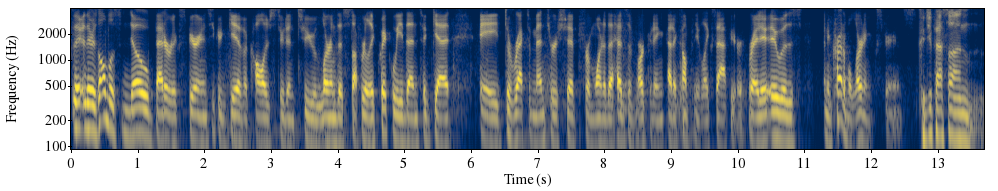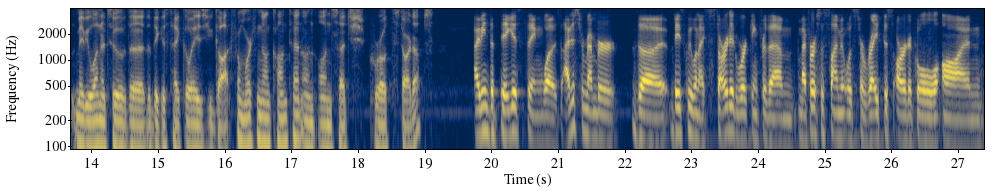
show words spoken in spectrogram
there, there's almost no better experience you could give a college student to learn this stuff really quickly than to get a direct mentorship from one of the heads of marketing at a company like Zapier, right? It, it was an incredible learning experience. Could you pass on maybe one or two of the, the biggest takeaways you got from working on content on, on such growth startups? I mean, the biggest thing was I just remember the basically when I started working for them, my first assignment was to write this article on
